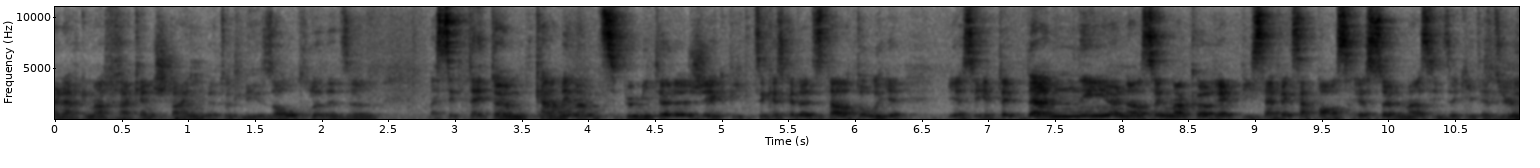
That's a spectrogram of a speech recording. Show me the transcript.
un argument Frankenstein de toutes les autres, là, de dire ben, c'est peut-être un- quand même un petit peu mythologique, puis tu sais, qu'est-ce que tu as dit tantôt, il, il essayait peut-être d'amener un enseignement correct, puis il savait que ça passerait seulement s'il disait qu'il était Dieu,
